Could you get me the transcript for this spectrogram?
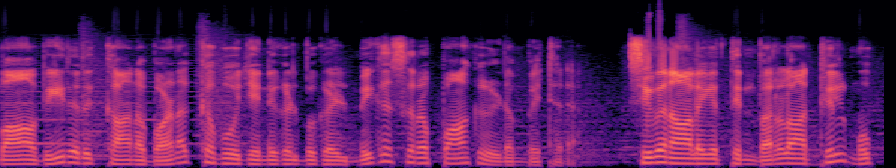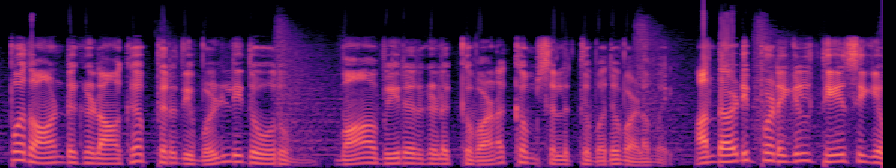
மாவீரருக்கான வணக்க பூஜை நிகழ்வுகள் மிக சிறப்பாக இடம்பெற்றன. சிவன் ஆலயத்தின் வரலாற்றில் முப்பது ஆண்டுகளாக பிரதி வெள்ளிதோறும் மாவீரர்களுக்கு வணக்கம் செலுத்துவது வழமை. அந்த அடிப்படையில் தேசிய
